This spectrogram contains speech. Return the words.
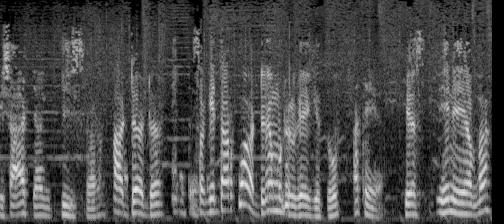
bisa aja gitu. Bisa. Ada, ada. Ada, Sekitarku ada yang model kayak gitu. ada ya? Yes, ini apa?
